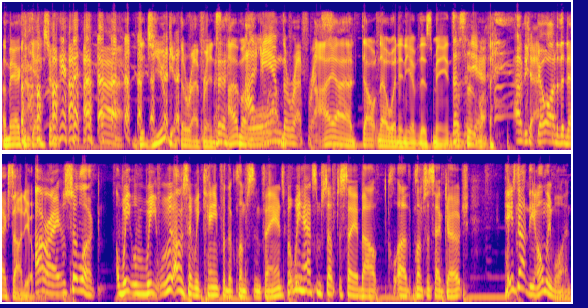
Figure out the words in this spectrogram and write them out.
American Gangster? Did you get the reference? I'm a I lo- am the reference. I uh, don't know what any of this means. Let's move yeah. on. Okay. Go on to the next audio. All right. So look, we we, we I don't say we came for the Clemson fans, but we had some stuff to say about uh, the Clemson's head coach. He's not the only one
